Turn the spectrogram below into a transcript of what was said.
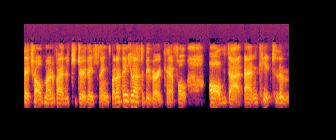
their child motivated to do these things. But I think you have to be very careful of that and keep to them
